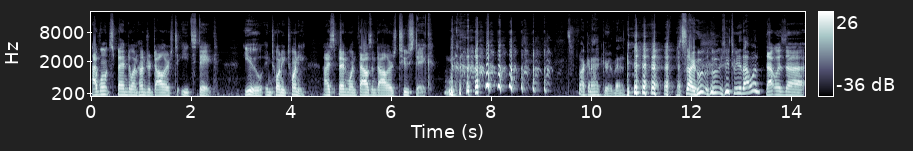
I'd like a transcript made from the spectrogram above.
I won't spend $100 to eat steak. You in 2020. I spend $1,000 to steak. it's fucking accurate, man. Sorry, who who who tweeted that one? That was uh,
